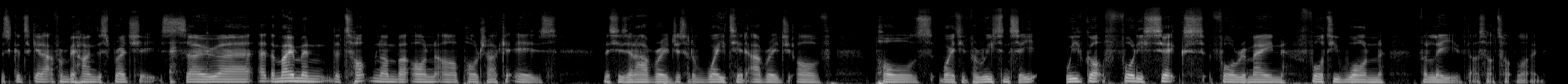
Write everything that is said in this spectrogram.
It's good to get out from behind the spreadsheets. So uh, at the moment, the top number on our poll tracker is this is an average, a sort of weighted average of polls weighted for recency. We've got 46 for Remain, 41 for Leave. That's our top line.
